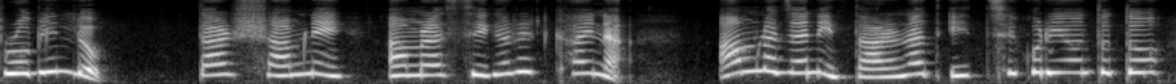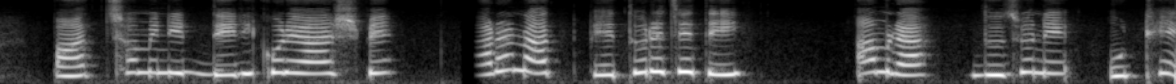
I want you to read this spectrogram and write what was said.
প্রবীণ লোক। তার সামনে আমরা সিগারেট খাই না। আমরা জানি তারানাথ ইচ্ছে করে অন্তত পাঁচ ছ মিনিট দেরি করে আসবে। তারানাথ ভেতরে যেতেই আমরা দুজনে উঠে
